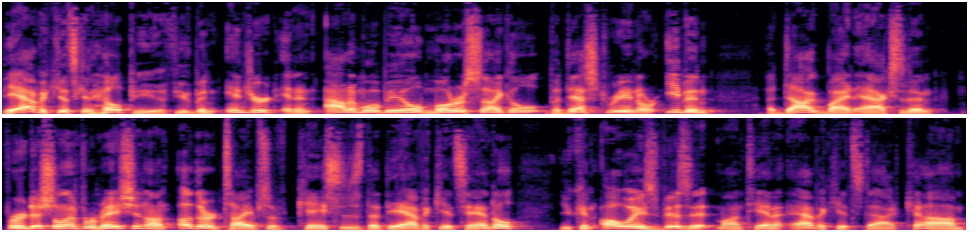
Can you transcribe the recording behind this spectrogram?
The Advocates can help you if you've been injured in an automobile, motorcycle, pedestrian, or even a dog bite accident. For additional information on other types of cases that the Advocates handle, you can always visit montanaadvocates.com.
